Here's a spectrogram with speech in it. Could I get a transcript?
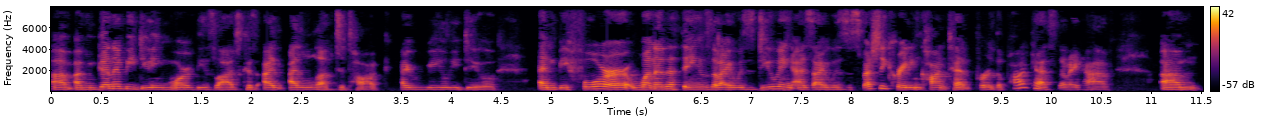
um, I'm gonna be doing more of these lives because I I love to talk. I really do. And before, one of the things that I was doing as I was especially creating content for the podcast that I have, um,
